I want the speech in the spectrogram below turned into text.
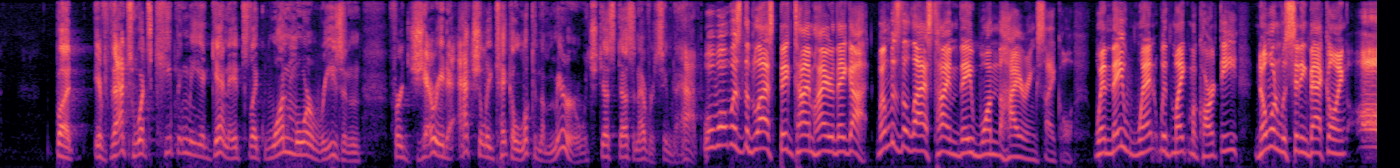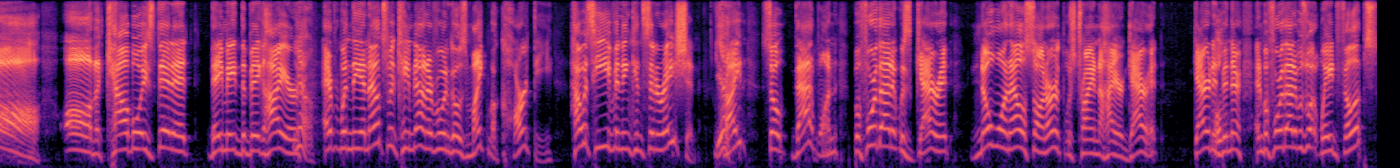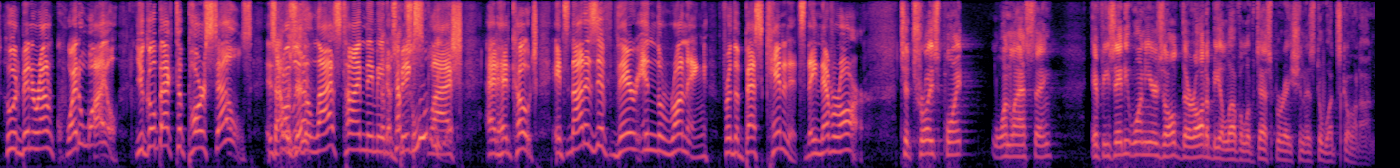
But if that's what's keeping me again, it's like one more reason for Jerry to actually take a look in the mirror, which just doesn't ever seem to happen. Well, what was the last big time hire they got? When was the last time they won the hiring cycle? When they went with Mike McCarthy, no one was sitting back going, oh, oh, the Cowboys did it. They made the big hire. Yeah. Every, when the announcement came down, everyone goes, Mike McCarthy? How is he even in consideration? Yeah. Right? So that one. Before that, it was Garrett no one else on earth was trying to hire Garrett. Garrett had oh. been there. And before that, it was what? Wade Phillips, who had been around quite a while. You go back to Parcells. Is probably the last time they made a big splash it. at head coach. It's not as if they're in the running for the best candidates. They never are. To Troy's point, one last thing. If he's 81 years old, there ought to be a level of desperation as to what's going on.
